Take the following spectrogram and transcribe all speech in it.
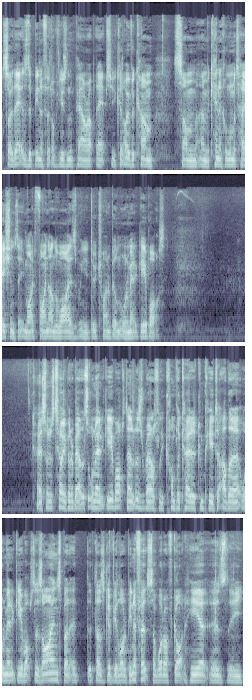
So that is the benefit of using the Power Up app. So you can overcome some uh, mechanical limitations that you might find otherwise when you do try to build an automatic gearbox. Okay, so I'll just tell you a bit about this automatic gearbox. Now it is relatively complicated compared to other automatic gearbox designs, but it, it does give you a lot of benefits. So what I've got here is the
